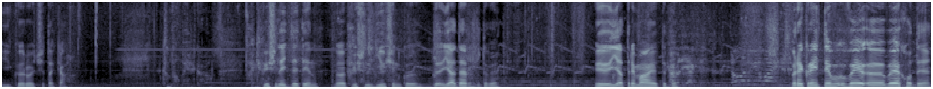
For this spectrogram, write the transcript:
І коротше така. Пішли дитин, е, Е, пішли, дівчинко. Я держу тебе. Е, я тримаю тебе. Перекрийте ви, е, виходи.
